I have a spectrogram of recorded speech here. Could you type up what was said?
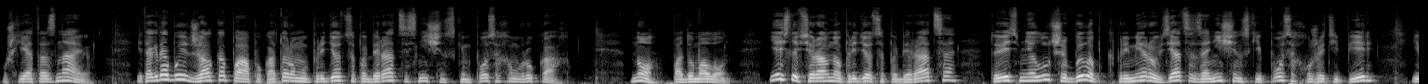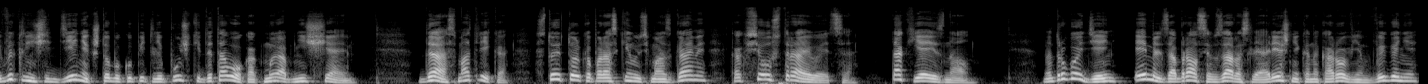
уж я-то знаю. И тогда будет жалко папу, которому придется побираться с нищенским посохом в руках. Но, — подумал он, если все равно придется побираться, то ведь мне лучше было бы, к примеру, взяться за нищенский посох уже теперь и выклинчить денег, чтобы купить липучки до того, как мы обнищаем. Да, смотри-ка, стоит только пораскинуть мозгами, как все устраивается. Так я и знал. На другой день Эмиль забрался в заросли орешника на коровьем выгоне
